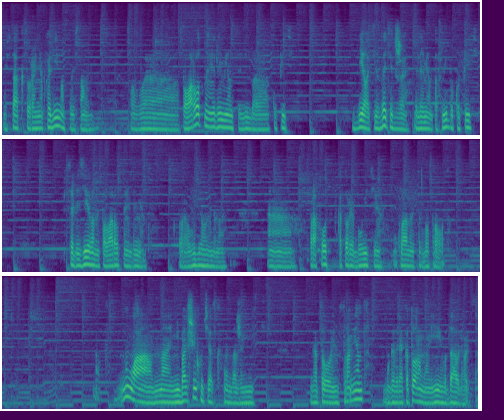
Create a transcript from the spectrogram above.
То есть та, которая необходима, то есть там в э, поворотные элементы, либо купить, сделать из этих же элементов, либо купить специализированный поворотный элемент, который выделен проход, в который будете укладывать трубопровод. Ну а на небольших участках он даже есть готовый инструмент, благодаря которому и выдавливается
